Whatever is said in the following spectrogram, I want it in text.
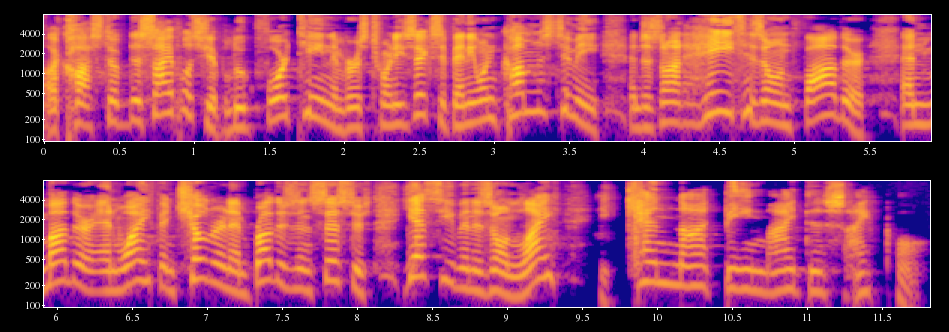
A cost of discipleship. Luke 14 and verse 26. If anyone comes to me and does not hate his own father and mother and wife and children and brothers and sisters, yes, even his own life, he cannot be my disciple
